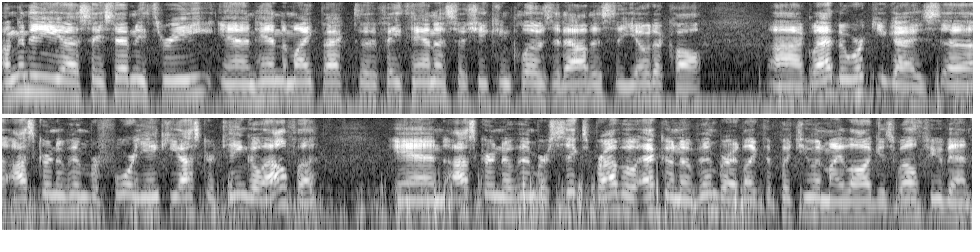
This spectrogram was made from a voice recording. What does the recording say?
I'm going to uh, say 73 and hand the mic back to Faith Hannah so she can close it out as the YOTA call. Uh, glad to work you guys. Uh, Oscar November 4, Yankee Oscar Tango Alpha, and Oscar November 6, Bravo Echo November. I'd like to put you in my log as well too, Ben.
